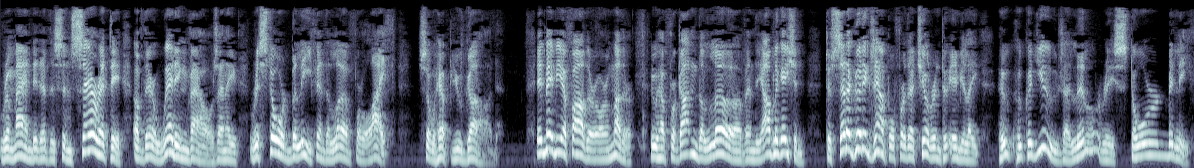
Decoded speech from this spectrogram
reminded of the sincerity of their wedding vows and a restored belief in the love for life so help you God. It may be a father or a mother who have forgotten the love and the obligation to set a good example for their children to emulate, who, who could use a little restored belief.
